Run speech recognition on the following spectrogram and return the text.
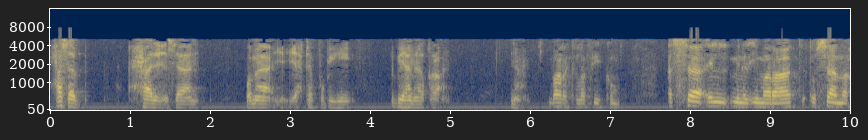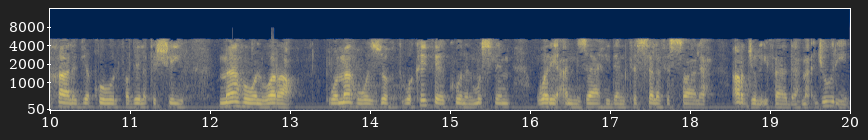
حسب حال الإنسان وما يحتف به بها من القرائن. نعم. بارك الله فيكم. السائل من الإمارات أسامة خالد يقول فضيلة الشيخ ما هو الورع وما هو الزهد وكيف يكون المسلم ورعا زاهدا كالسلف الصالح؟ أرجو الإفادة. مأجورين.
